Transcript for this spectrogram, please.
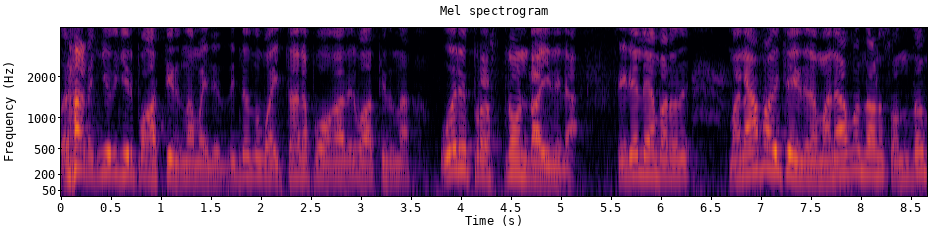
ഒരടങ്ങി ഒതുങ്ങി ഒരു പാത്തിരുന്നാൽ മതി ഇതിന്റെ ഒന്നും വൈത്താല പോകാതെ ഒരു പാത്തിരുന്ന ഒരു പ്രശ്നം ഉണ്ടായിരുന്നില്ല. ശരിയല്ലേ ഞാൻ പറഞ്ഞത്? മനാഫ് അത് ചെയ്തില്ല. മനാഫ് എന്താണ് സ്വന്തം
